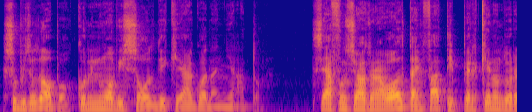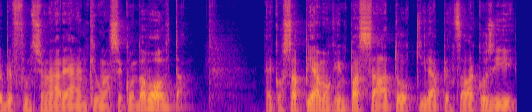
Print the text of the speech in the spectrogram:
subito dopo con i nuovi soldi che ha guadagnato. Se ha funzionato una volta, infatti, perché non dovrebbe funzionare anche una seconda volta? Ecco, sappiamo che in passato chi la pensava così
